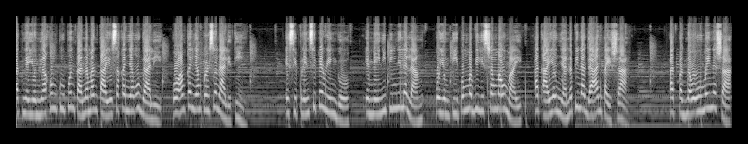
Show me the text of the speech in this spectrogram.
At ngayon nga kung pupunta naman tayo sa kanyang ugali, o ang kanyang personality. E si Prinsipe Ringo, e may niping nila lang, o yung tipong mabilis siyang maumay, at ayaw niya na pinag-aantay siya. At pag nauumay na siya,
